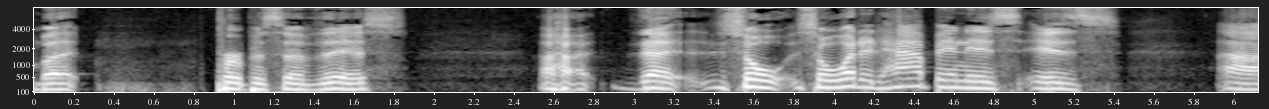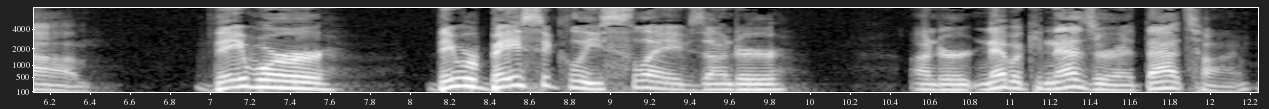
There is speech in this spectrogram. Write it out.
but purpose of this, uh, the so so what had happened is is um, they were they were basically slaves under under Nebuchadnezzar at that time.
